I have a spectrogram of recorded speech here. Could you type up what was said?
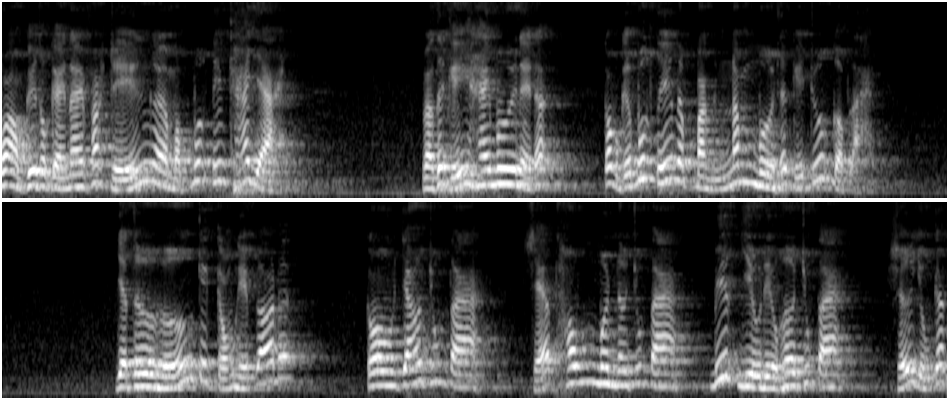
khoa học kỹ thuật ngày nay phát triển ờ, một bước tiến khá dài. Vào thế kỷ 20 này đó, có một cái bước tiến nó bằng năm 10 thế kỷ trước gộp lại. Và thừa hưởng cái cộng nghiệp đó đó, con cháu chúng ta sẽ thông minh hơn chúng ta, biết nhiều điều hơn chúng ta, sử dụng các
